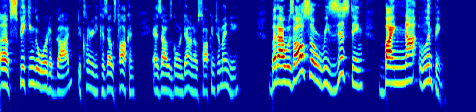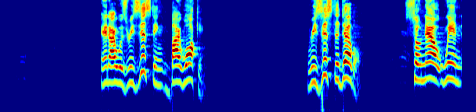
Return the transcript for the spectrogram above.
of speaking the word of God, declaring because I was talking as I was going down, I was talking to my knee. But I was also resisting by not limping. And I was resisting by walking. Resist the devil. So now when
